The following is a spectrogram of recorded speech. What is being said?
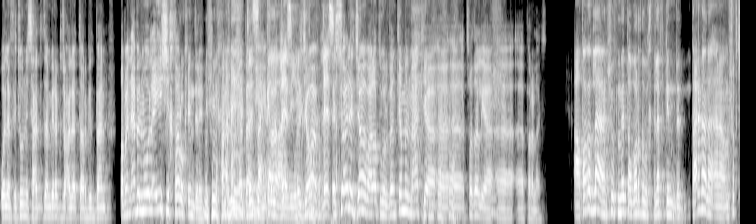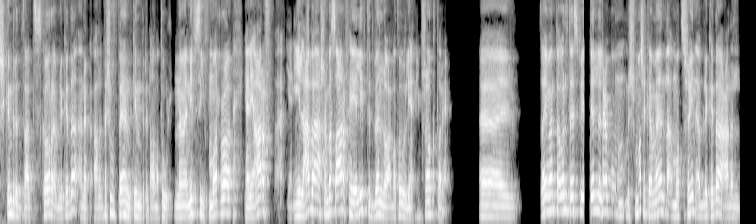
ولا في تونس عادة بيركزوا على ال target ban طبعا قبل ما أقول أي شيء اختاروا Kindred لسه يعني الجواب السؤال الجواب على طول. بنكمل معك يا تفضل يا Paralyze أعتقد لا هنشوف meta برضه باختلاف كندريد انت عارف أنا أنا ما شفتش Kindred بتاعت سكار قبل كده. أنا بشوف ban Kindred على طول. إنما نفسي في مرة يعني أعرف يعني يلعبها عشان بس أعرف هي ليه بتتبان له على طول يعني مش أكتر يعني. آه زي ما انت قلت SPL لعبوا مش ماتش كمان لا ماتشين قبل كده على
